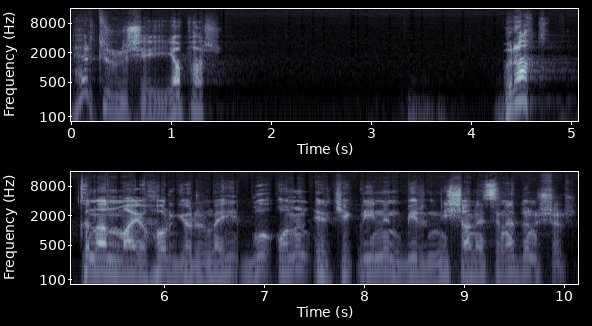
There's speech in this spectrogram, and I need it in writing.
her türlü şeyi yapar. Bırak kınanmayı, hor görülmeyi, bu onun erkekliğinin bir nişanesine dönüşür.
